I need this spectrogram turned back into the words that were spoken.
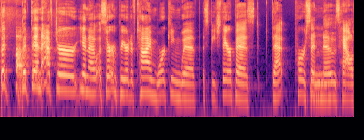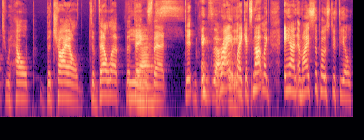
But but then after, you know, a certain period of time working with a speech therapist, that person mm. knows how to help the child develop the yes. things that didn't exactly right like it's not like and am i supposed to feel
